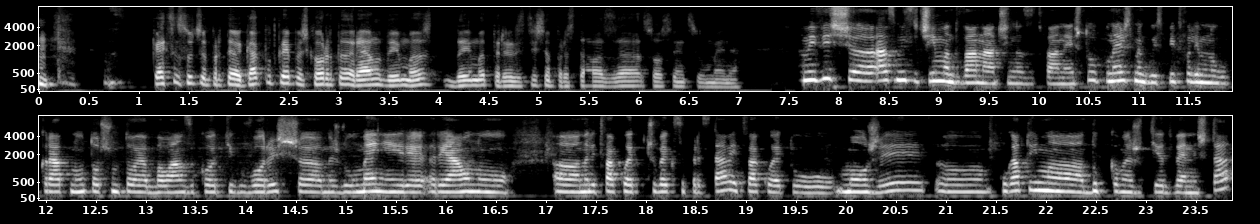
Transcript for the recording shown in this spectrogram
как се случва при теб? Как подкрепяш хората реално да, имаш, да имат реалистична представа за собствените си умения? Ами виж, аз мисля, че има два начина за това нещо. Понеже сме го изпитвали многократно, точно този баланс, за който ти говориш, между умение и ре, реално нали, това, което човек се представя и това, което може. Когато има дупка между тия две неща,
